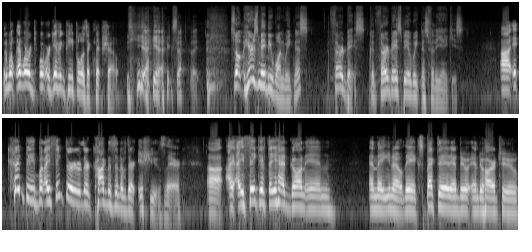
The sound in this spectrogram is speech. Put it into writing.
then what, what we're what we're giving people is a clip show. yeah, yeah, exactly. So here's maybe one weakness: third base. Could third base be a weakness for the Yankees? Uh, it could be, but I think they're they're cognizant of their issues there. Uh, I, I think if they had gone in and they you know they expected Andu Andujar to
